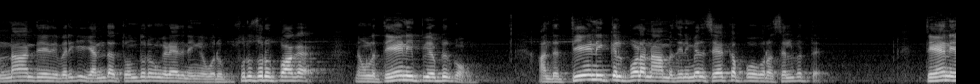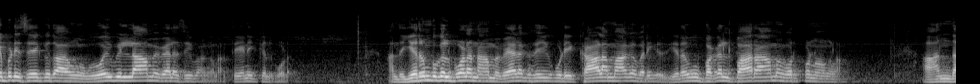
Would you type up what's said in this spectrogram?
ஒன்றாம் தேதி வரைக்கும் எந்த தொந்தரவும் கிடையாது. நீங்கள் ஒரு சுறுசுறுப்பாக நம்மளை தேனீப்பு எப்படி இருக்கும்? அந்த தேனீக்கள் போல் நாம் இனிமேல் சேர்க்க போகிறோம் செல்வத்தை தேன் எப்படி சேர்க்குதோ அவங்க ஓய்வில்லாமல் வேலை செய்வாங்களாம் தேனீக்கள் போல். அந்த எறும்புகள் போல் நாம் வேலை செய்யக்கூடிய காலமாக வருகிறது. இரவு பகல் பாராமல் ஒர்க் பண்ணுவாங்களாம். அந்த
